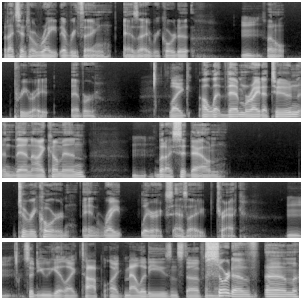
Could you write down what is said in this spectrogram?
but I tend to write everything as I record it, Mm. so I don't pre-write ever. Like I'll let them write a tune and then I come in, mhm. but I sit down to record and write lyrics as I track. Mm. So do you get like top like melodies and stuff? And then- sort of um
